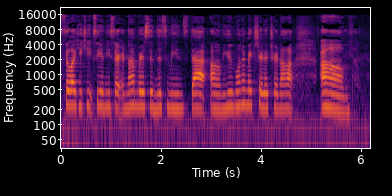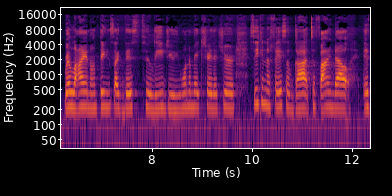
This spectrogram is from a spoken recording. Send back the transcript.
feel like you keep seeing these certain numbers, then this means that um, you want to make sure that you're not um, relying on things like this to lead you. You want to make sure that you're seeking the face of God to find out if,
